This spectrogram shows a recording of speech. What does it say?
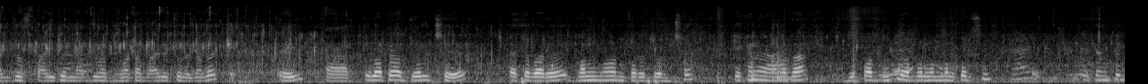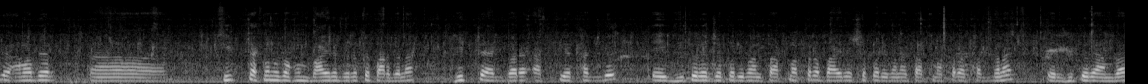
একজস পাইপের মাধ্যমে ধোঁয়াটা বাইরে চলে যাবে। এই, আর চুলাটা জ্বলছে, একেবারে গনগন করে জ্বলছে। এখানে আমরা যে পদ্ধতি অবলম্বন করছি, এখান থেকে আমাদের হিটটা কোনো রকম বাইরে বেরোতে পারবে না। হিটটা একবারে আটকিয়ে থাকবে। এই ভিতরে যে পরিমাণ তাপমাত্রা, বাইরে সে পরিমাণে তাপমাত্রা থাকবে না। এর ভিতরে আমরা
